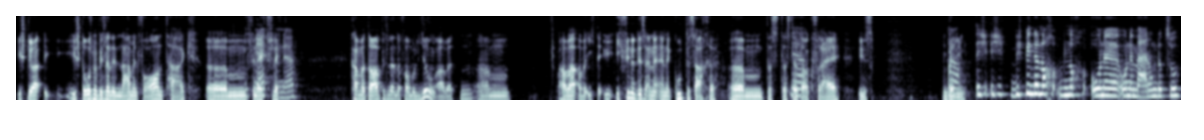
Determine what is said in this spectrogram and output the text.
ich, stör, ich stoße mir ein bisschen an den Namen Frauentag. Ähm, Ich vielleicht, schon, vielleicht ja. kann man da ein bisschen an der Formulierung arbeiten. Ähm, aber, aber ich, ich finde das eine, eine gute Sache, ähm, dass, dass der Ja. Tag frei ist in Ja, Berlin. ich, ich, ich bin da noch, noch ohne, ohne Meinung dazu.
